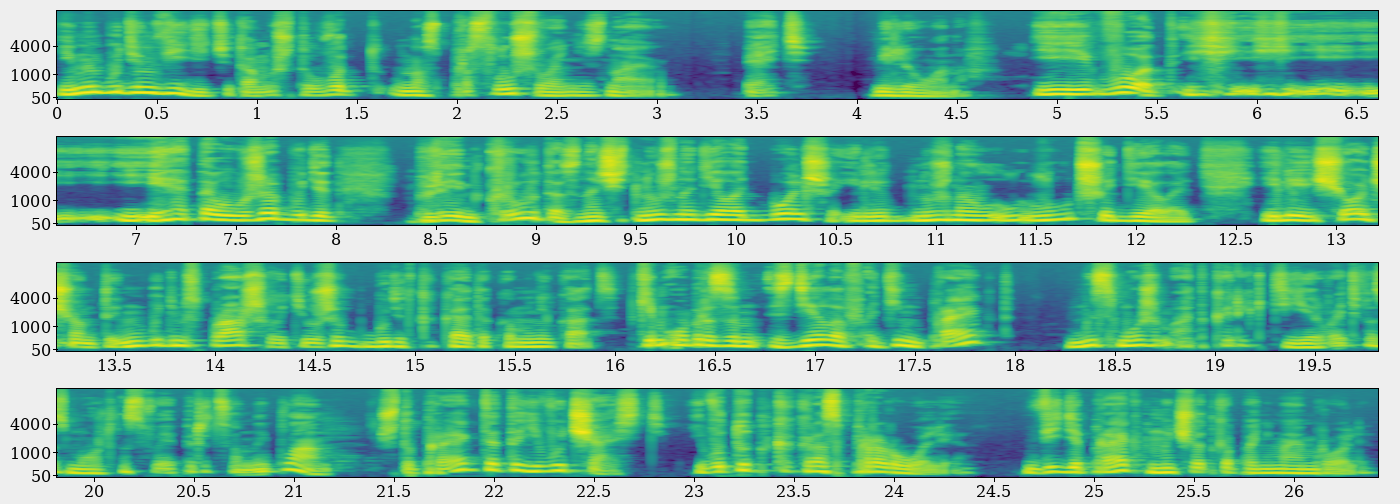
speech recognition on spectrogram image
И мы будем видеть там, что вот у нас прослушивание, не знаю, 5 миллионов и вот, и, и, и это уже будет, блин, круто, значит, нужно делать больше, или нужно лучше делать, или еще о чем-то. И мы будем спрашивать, и уже будет какая-то коммуникация. Таким образом, сделав один проект, мы сможем откорректировать, возможно, свой операционный план. Что проект – это его часть. И вот тут как раз про роли. В виде проекта мы четко понимаем роли.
